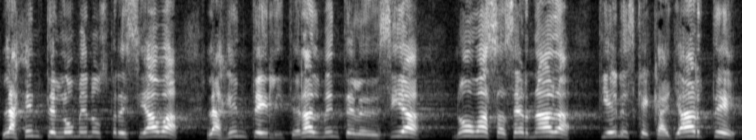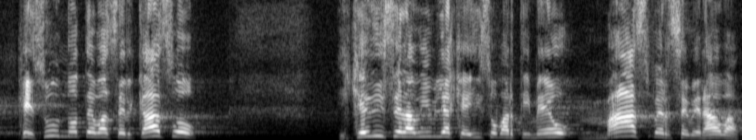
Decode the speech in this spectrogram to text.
La gente lo menospreciaba, la gente literalmente le decía, no vas a hacer nada, tienes que callarte, Jesús no te va a hacer caso. ¿Y qué dice la Biblia que hizo Bartimeo? Más perseveraba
